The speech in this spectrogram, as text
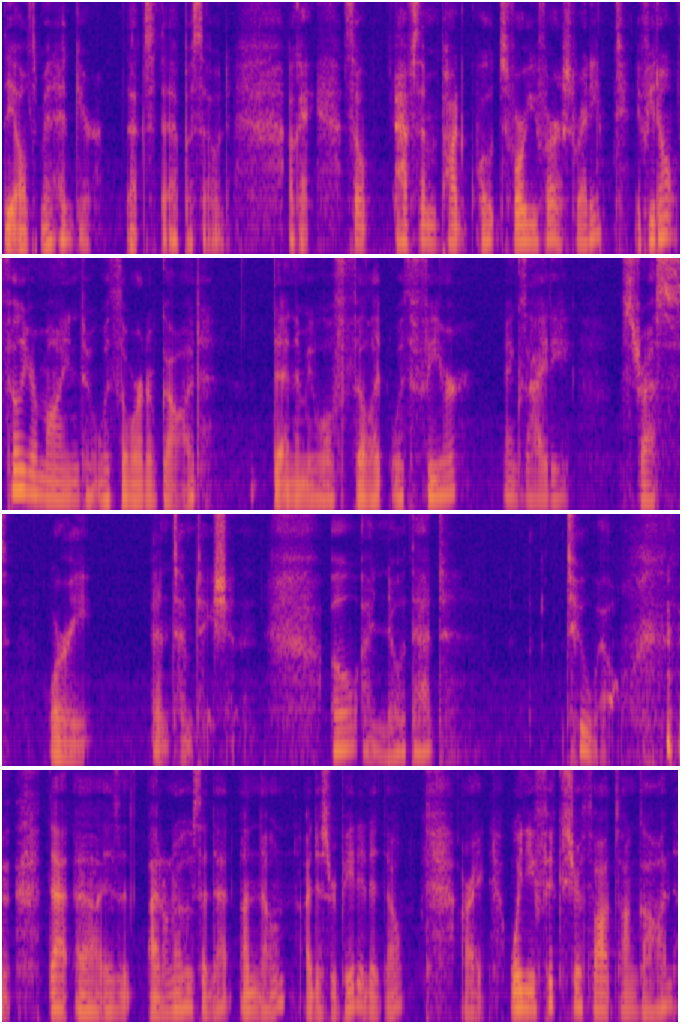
The Ultimate Headgear. That's the episode. Okay. So, I have some pod quotes for you first. Ready? If you don't fill your mind with the Word of God, the enemy will fill it with fear, anxiety, stress, worry, and temptation. Oh, I know that too well. that uh, isn't, I don't know who said that, unknown. I just repeated it though. All right. When you fix your thoughts on God,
